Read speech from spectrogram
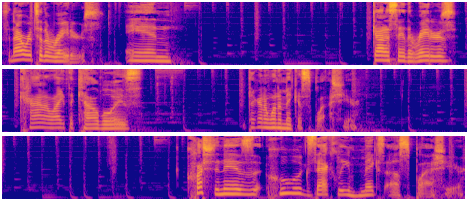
So now we're to the Raiders. And gotta say, the Raiders, kind of like the Cowboys, they're going to want to make a splash here. Question is, who exactly makes a splash here?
